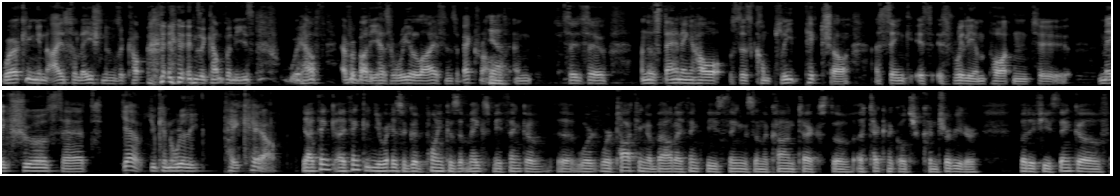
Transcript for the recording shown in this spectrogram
working in isolation in the co- in the companies. We have everybody has a real life in the background, yeah. and so so understanding how this complete picture, I think, is is really important to make sure that yeah you can really take care yeah, I think I think you raise a good point because it makes me think of uh, we're we're talking about I think these things in the context of a technical contributor, but if you think of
